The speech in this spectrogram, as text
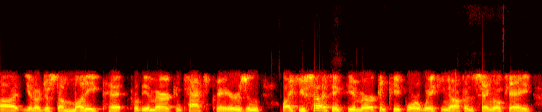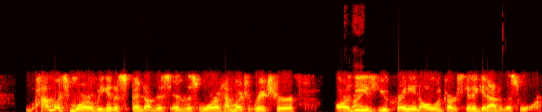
uh, you know, just a money pit for the American taxpayers. And like you said, I think the American people are waking up and saying, okay, how much more are we going to spend on this endless war, and how much richer are right. these Ukrainian oligarchs going to get out of this war?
